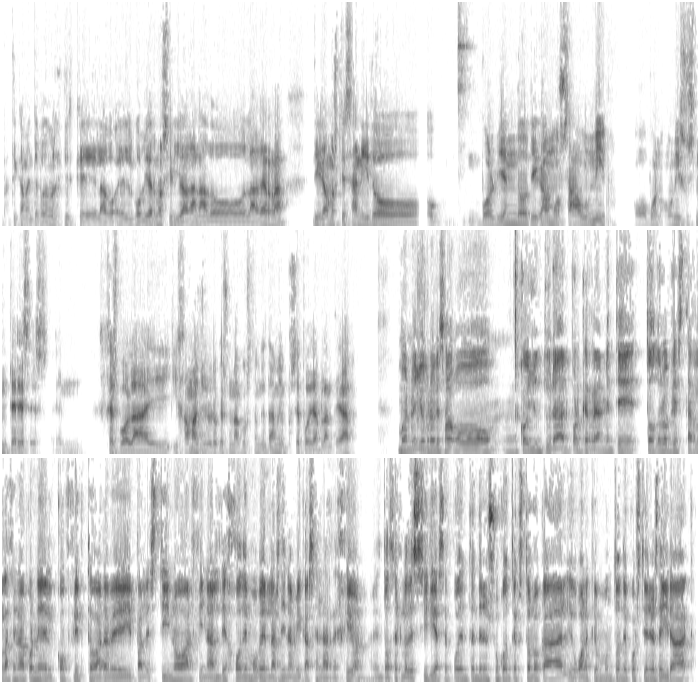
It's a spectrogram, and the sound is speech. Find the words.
prácticamente podemos decir que la, el gobierno sirio ha ganado la guerra digamos que se han ido volviendo digamos a unir o bueno a unir sus intereses en Hezbollah y, y Hamas. Yo creo que es una cuestión que también se podría plantear bueno, yo creo que es algo coyuntural porque realmente todo lo que está relacionado con el conflicto árabe y palestino al final dejó de mover las dinámicas en la región. Entonces lo de Siria se puede entender en su contexto local, igual que un montón de cuestiones de Irak.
